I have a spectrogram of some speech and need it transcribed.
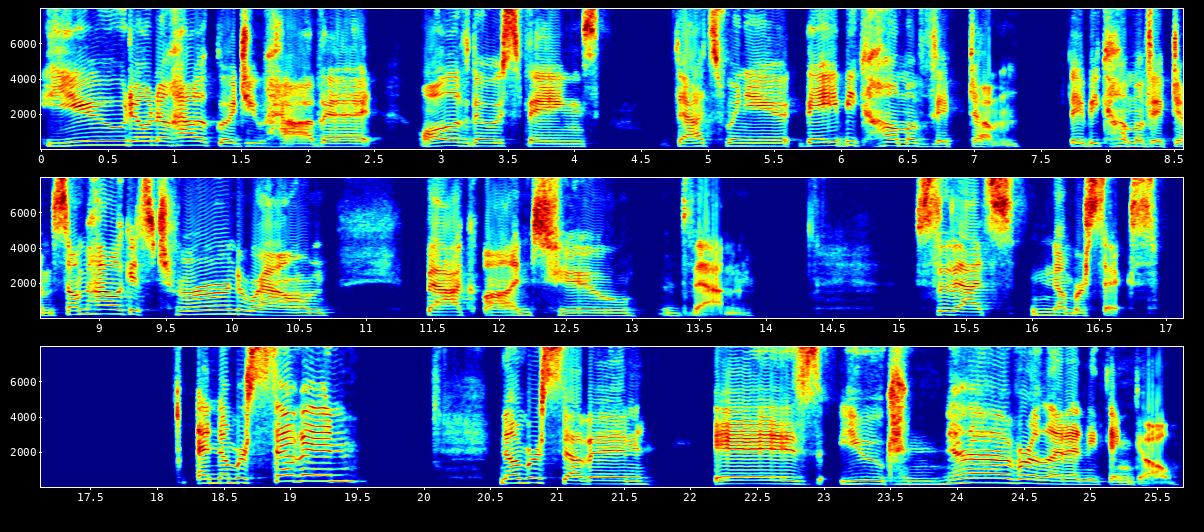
you don't know how good you have it, all of those things. That's when you they become a victim. They become a victim. Somehow it gets turned around back onto them. So that's number six. And number seven, number seven is you can never let anything go.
